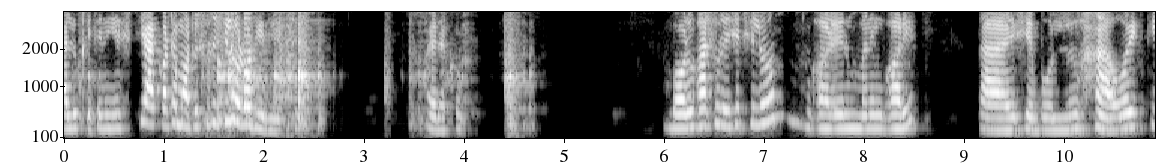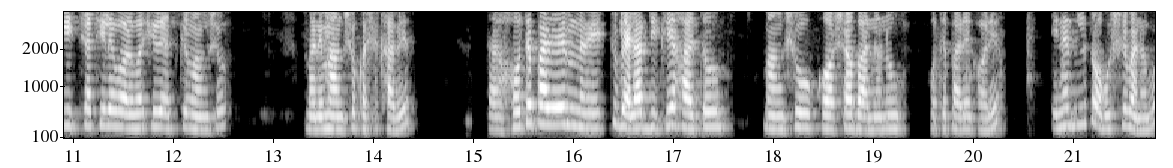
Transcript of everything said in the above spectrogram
আলু কেটে নিয়ে এসেছি আর কটা মটরশুঁটি ছিল ওটাও দিয়ে দিয়েছি। এই দেখো, বড় ভাসুর এসেছিল ঘরের মানে ঘরে, তাই সে বলল হ্যাঁ ওর কি ইচ্ছা ছিল বড় ভাসুর আজকে মাংস মানে মাংস কষা খাবে। তা হতে পারে মানে একটু বেলার দিকে হয়তো মাংস কষা বানানো হতে পারে ঘরে। এনে দিলে তো অবশ্যই বানাবো।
